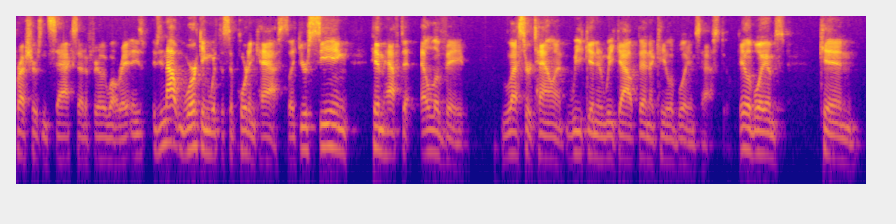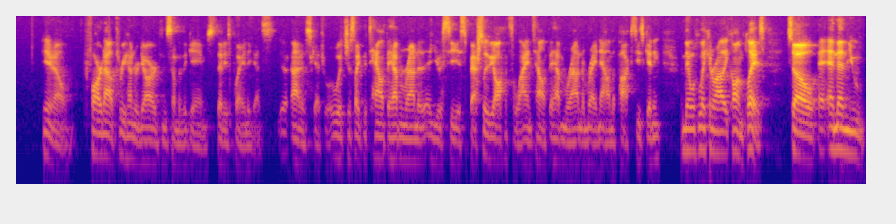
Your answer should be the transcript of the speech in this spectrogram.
pressures and sacks at a fairly well rate. And he's, he's not working with the supporting cast. Like you're seeing him have to elevate lesser talent week in and week out than a Caleb Williams has to. Caleb Williams can, you know, fart out 300 yards in some of the games that he's playing against on his schedule, which is like the talent they have him around at USC, especially the offensive line talent they have him around him right now in the pockets he's getting. And then with Lincoln Riley calling plays. So, and then you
